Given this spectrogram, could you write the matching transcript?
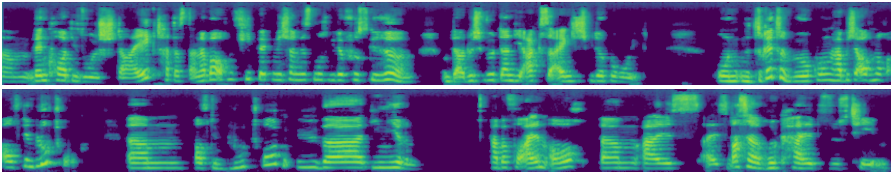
Ähm, wenn Cortisol steigt, hat das dann aber auch einen Feedback-Mechanismus wieder fürs Gehirn und dadurch wird dann die Achse eigentlich wieder beruhigt. Und eine dritte Wirkung habe ich auch noch auf den Blutdruck. Ähm, auf den Blutdruck über die Nieren. Aber vor allem auch ähm, als, als Wasserrückhaltssystem.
